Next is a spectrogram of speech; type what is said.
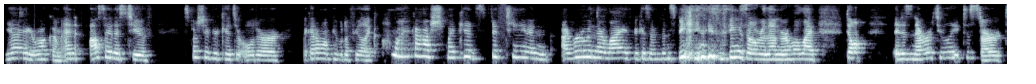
Yeah, you're welcome. And I'll say this too, especially if your kids are older. Like, I don't want people to feel like, oh my gosh, my kid's 15 and I ruined their life because I've been speaking these things over them their whole life. Don't, it is never too late to start.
